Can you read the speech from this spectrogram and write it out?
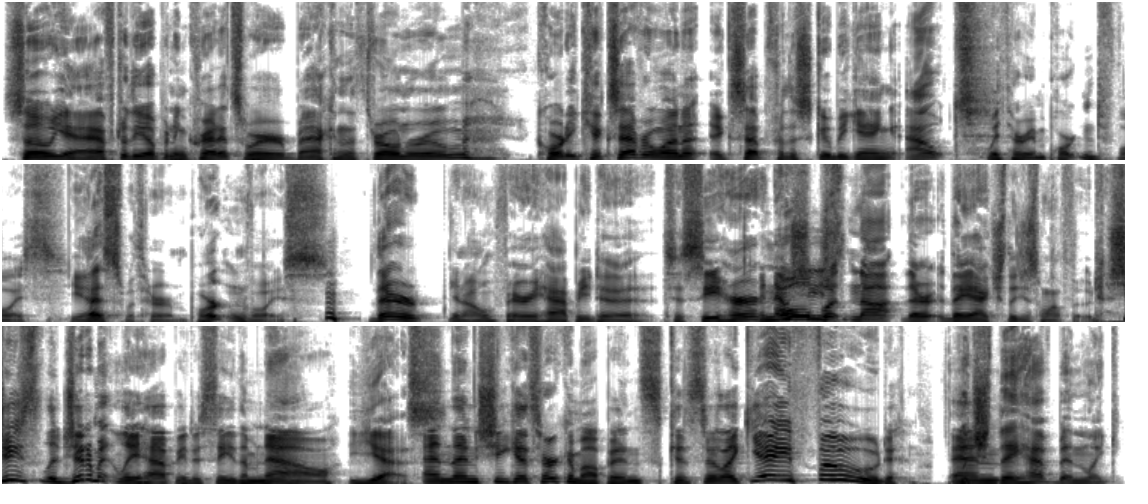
So yeah, after the opening credits, we're back in the throne room. Cordy kicks everyone except for the Scooby Gang out. With her important voice. yes, with her important voice. They're, you know, very happy to to see her. And now oh, she's- but not. They they actually just want food. She's legitimately happy to see them now. Yes, And then she gets her comeuppance because they're like, "Yay, food!" And which they have been like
